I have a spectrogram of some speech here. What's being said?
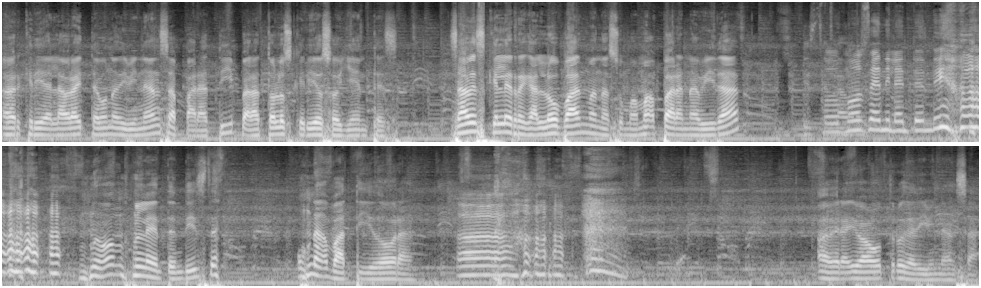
A ver, querida Laura, ahí te una adivinanza para ti, para todos los queridos oyentes. ¿Sabes qué le regaló Batman a su mamá para Navidad? Pues no sé, ni la entendí. no, no la entendiste. Una batidora. A ver, ahí va otro de adivinanza.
